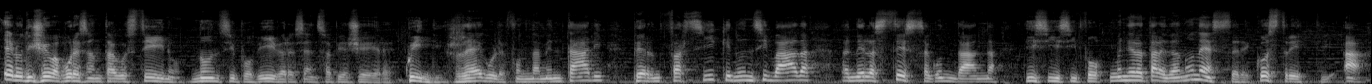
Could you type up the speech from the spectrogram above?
E lo diceva pure Sant'Agostino, non si può vivere senza piacere. Quindi regole fondamentali per far sì che non si vada nella stessa condanna di Sisifo, in maniera tale da non essere costretti a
